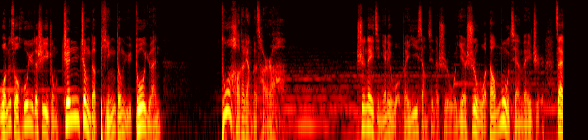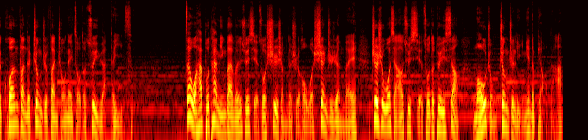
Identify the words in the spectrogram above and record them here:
我们所呼吁的是一种真正的平等与多元。多好的两个词儿啊！是那几年里我唯一相信的事物，也是我到目前为止在宽泛的政治范畴内走得最远的一次。在我还不太明白文学写作是什么的时候，我甚至认为这是我想要去写作的对象，某种政治理念的表达。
